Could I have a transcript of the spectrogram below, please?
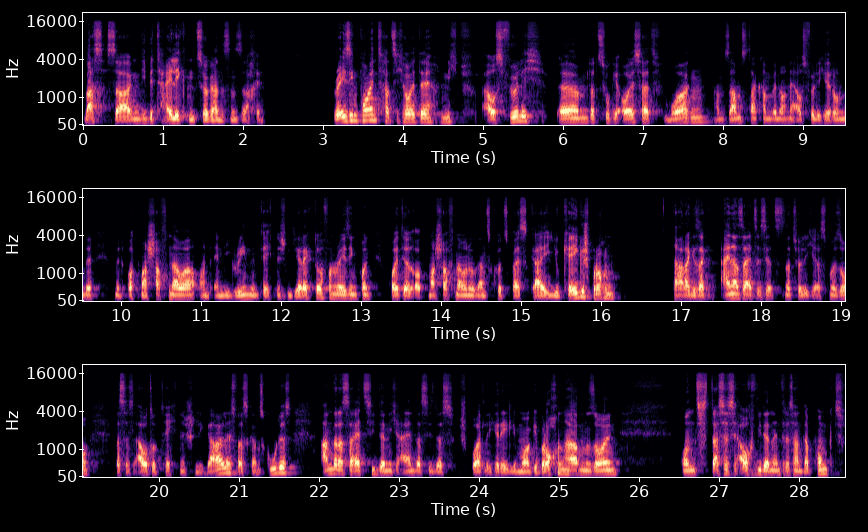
Was sagen die Beteiligten zur ganzen Sache? Racing Point hat sich heute nicht ausführlich ähm, dazu geäußert. Morgen am Samstag haben wir noch eine ausführliche Runde mit Ottmar Schaffnauer und Andy Green, dem technischen Direktor von Racing Point. Heute hat Ottmar Schaffnauer nur ganz kurz bei Sky UK gesprochen. Da hat er gesagt, einerseits ist jetzt natürlich erstmal so, dass das Auto technisch legal ist, was ganz gut ist. Andererseits sieht er nicht ein, dass sie das sportliche Reglement gebrochen haben sollen. Und das ist auch wieder ein interessanter Punkt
